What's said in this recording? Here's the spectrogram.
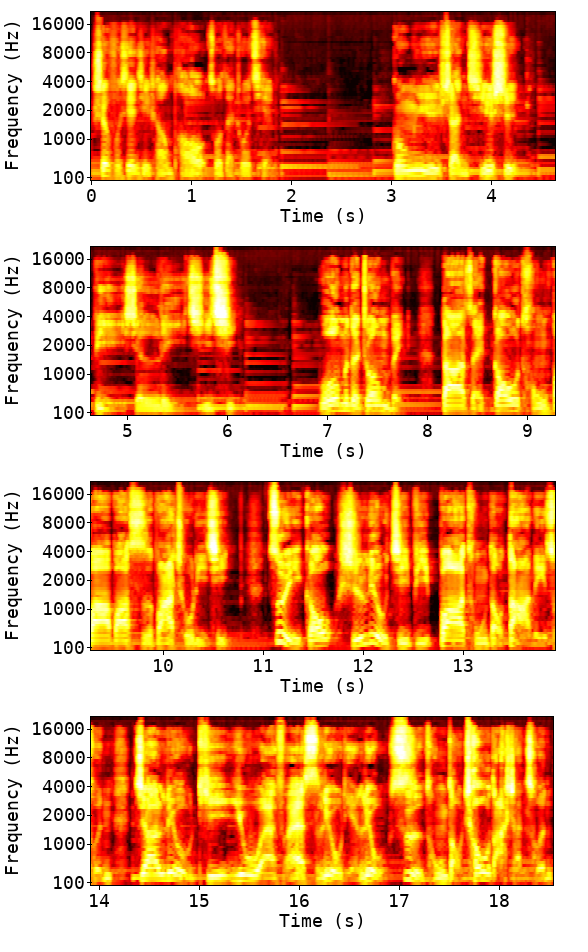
师傅掀起长袍，坐在桌前。工欲善其事，必先利其器。我们的装备搭载高通八八四八处理器。最高十六 GB 八通道大内存加六 T UFS 六点六四通道超大闪存，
